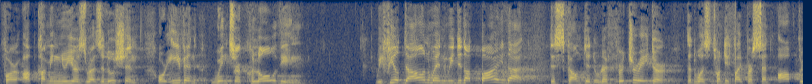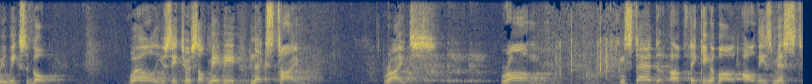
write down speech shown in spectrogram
for upcoming New Year's resolution, or even winter clothing. We feel down when we did not buy that discounted refrigerator that was 25% off three weeks ago. Well, you say to yourself, maybe next time. Right? Wrong. Instead of thinking about all these missed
